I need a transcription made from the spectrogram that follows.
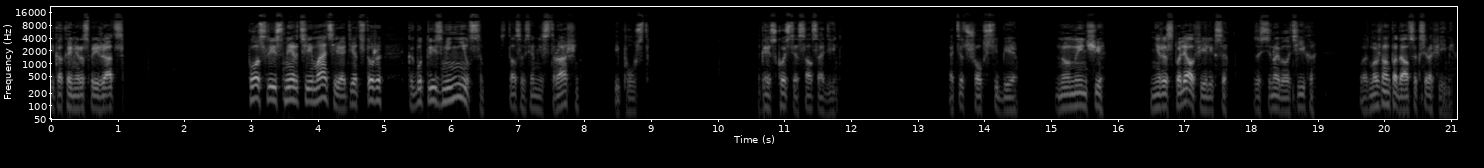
и как ими распоряжаться. После смерти матери отец тоже как будто изменился, стал совсем не страшен и пуст. Наконец Костя остался один. Отец шел к себе, но нынче не распылял Феликса, за стеной было тихо. Возможно, он подался к Серафиме.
